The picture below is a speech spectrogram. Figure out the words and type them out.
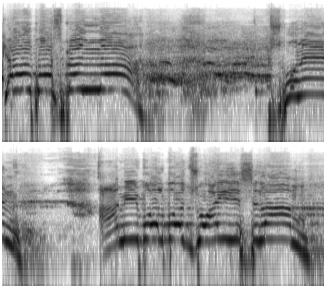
কেউ বসবেন না। শোনেন, আমি বলব জয় ইসলাম।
